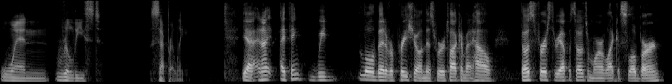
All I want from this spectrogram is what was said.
when released separately. Yeah, and I, I think we a little bit of a pre-show on this. We were talking about how those first three episodes are more of like a slow burn.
